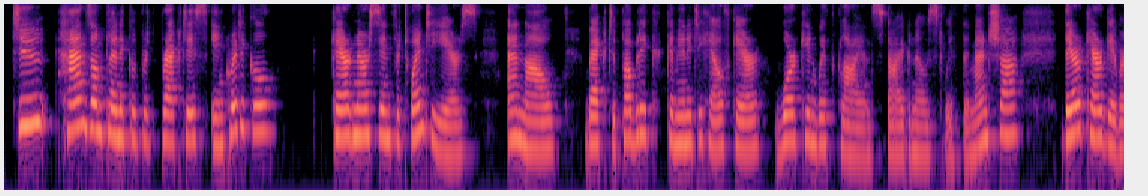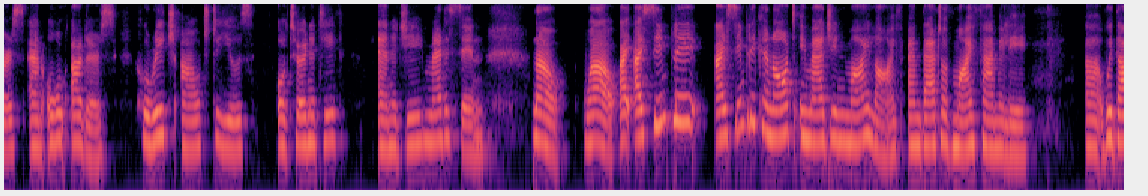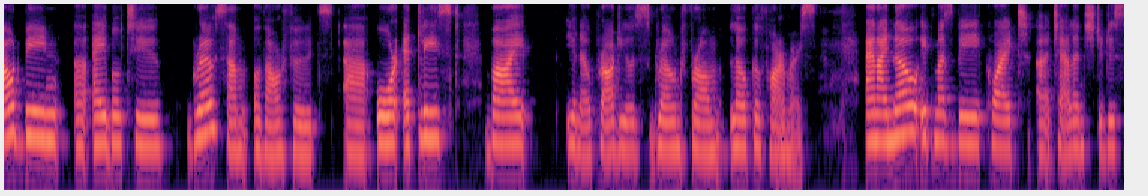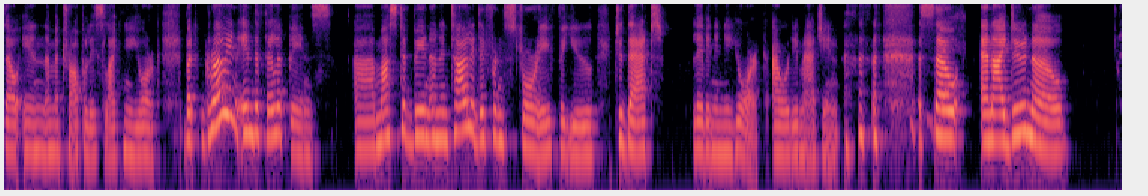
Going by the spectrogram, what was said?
Two, hands on clinical practice in critical care nursing for 20 years, and now back to public community health care, working with clients diagnosed with dementia, their caregivers, and all others who reach out to use alternative energy medicine. Now, wow I, I simply i simply cannot imagine my life and that of my family uh, without being uh, able to grow some of our foods uh, or at least buy you know produce grown from local farmers and i know it must be quite a challenge to do so in a metropolis like new york but growing in the philippines uh, must have been an entirely different story for you to that living in New York, I would imagine. so, and I do know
